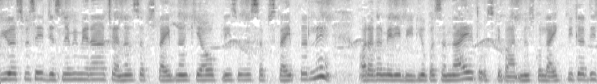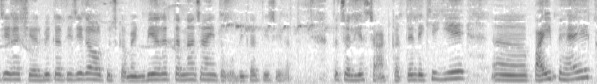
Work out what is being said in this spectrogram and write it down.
व्यूअर्स में से जिसने भी मेरा चैनल सब्सक्राइब ना किया हो प्लीज़ उसे सब्सक्राइब कर लें। और अगर मेरी वीडियो पसंद आए तो उसके बाद में उसको लाइक भी कर दीजिएगा शेयर भी कर दीजिएगा और कुछ कमेंट भी अगर करना चाहें तो वो भी कर दीजिएगा। तो चलिए स्टार्ट करते हैं। देखिए, ये पाइप है एक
